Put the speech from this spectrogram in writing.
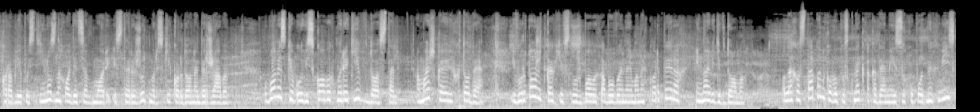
кораблі постійно знаходяться в морі і стережуть морські кордони держави. Обов'язків у військових моряків вдосталь, а мешкають хто де і в гуртожитках, і в службових або винайманих квартирах, і навіть вдома. Олег Остапенко, випускник Академії сухопутних військ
